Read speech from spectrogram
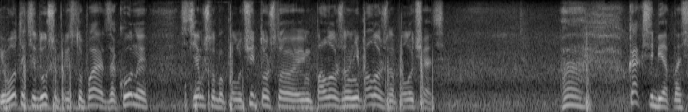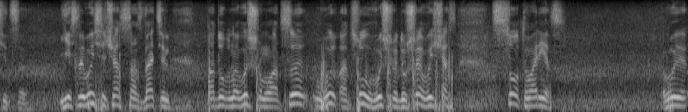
И вот эти души приступают законы с тем, чтобы получить то, что им положено, не положено получать. Как к себе относиться? Если вы сейчас создатель, подобно высшему отцу, отцу в высшей душе, вы сейчас сотворец вы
